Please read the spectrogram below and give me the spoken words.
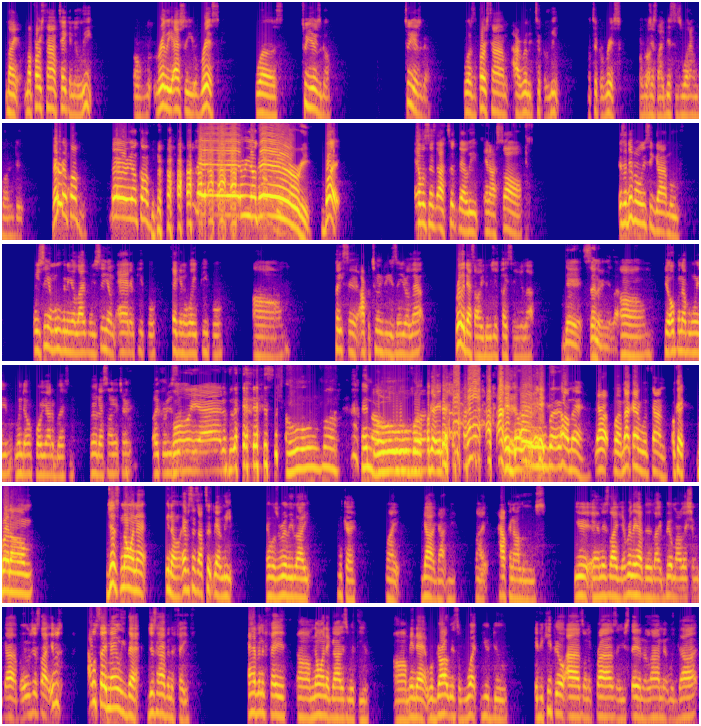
like my first time taking the leap, or really actually risk, was two years ago. Two years ago was the first time I really took a leap or took a risk. Was just like, this is what I'm going to do. Very uncomfortable. Very uncomfortable. Very uncomfortable. Very. But ever since I took that leap and I saw, it's a different when you see God move. When you see Him moving in your life, when you see Him adding people, taking away people, um, placing opportunities in your lap. Really, that's all He do, just place it in your lap. Dead center in your lap. Um, He'll open up a win- window, pour you out a blessing. Remember that song at church? April, you Boy, yeah, the bless. over and Over. over. Okay. and- And over. Oh man, yeah. Well, Matt Cameron was time. Okay, but um, just knowing that, you know, ever since I took that leap, it was really like, okay, like God got me. Like, how can I lose? Yeah, and it's like I really had to like build my relationship with God. But it was just like it was. I would say mainly that, just having the faith, having the faith, um, knowing that God is with you, um, and that regardless of what you do, if you keep your eyes on the prize and you stay in alignment with God,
